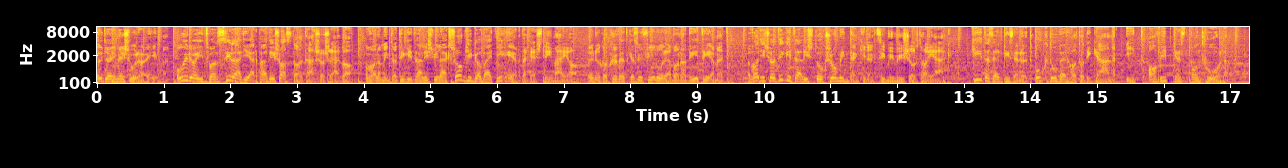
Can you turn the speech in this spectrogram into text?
Hölgyeim és uraim! Újra itt van Szilágyi Árpád és Asztaltársasága, valamint a digitális világ sok gigabájtnyi érdekes témája. Önök a következő fél órában a DTM-et, vagyis a Digitális Talk Show mindenkinek című műsort hallják. 2015. október 6-án, itt a vipcast.hu-n.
